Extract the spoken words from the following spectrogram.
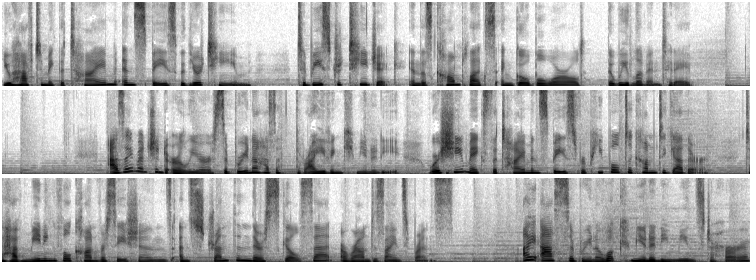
You have to make the time and space with your team to be strategic in this complex and global world that we live in today. As I mentioned earlier, Sabrina has a thriving community where she makes the time and space for people to come together, to have meaningful conversations, and strengthen their skill set around design sprints. I asked Sabrina what community means to her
